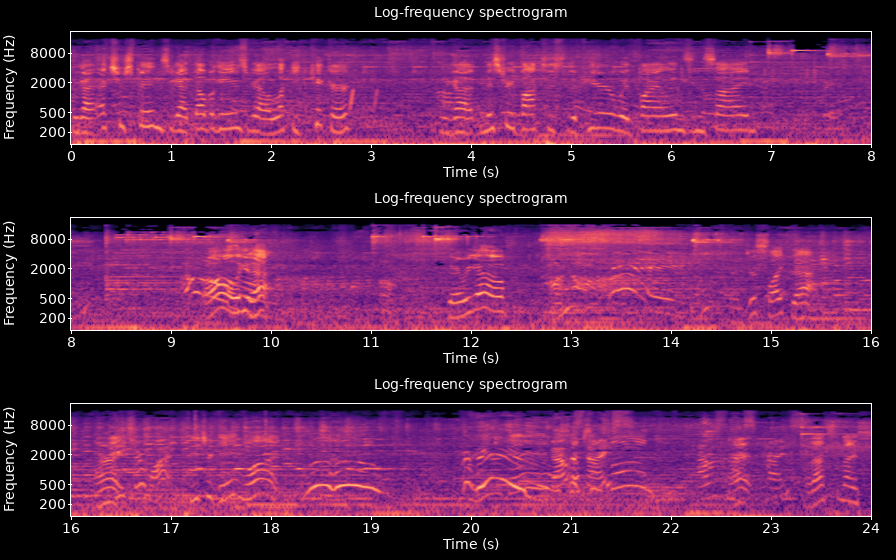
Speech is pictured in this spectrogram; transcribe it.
We got extra spins, we got double games, we got a lucky kicker. We got mystery boxes to the pier with violins inside. Oh, look at that. There we go. Just like that. All right. sure won. Feature game one. Woohoo! Woohoo! That was nice. fun. That was a nice Alright. prize. Well, that's nice,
